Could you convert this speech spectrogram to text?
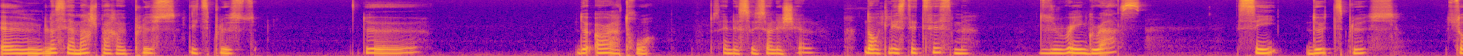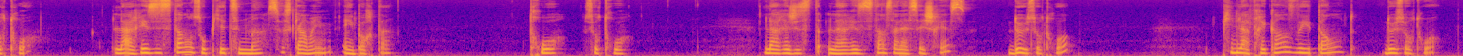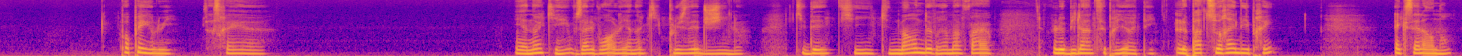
Euh, là, ça marche par plus, des petits plus, de, de 1 à 3. C'est ça l'échelle. Donc, l'esthétisme du raygrass, c'est 2 petits plus sur 3. La résistance au piétinement, ça c'est quand même important. 3 sur 3 la, résistance à la sécheresse, 2 sur 3. Puis la fréquence des tentes, 2 sur 3. Pas pire, lui. Ça serait. Euh, il y en a qui, vous allez voir, il y en a qui est plus edgy, là, qui, qui, demande de vraiment faire le bilan de ses priorités. Le pâturin des prés, excellent nom.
